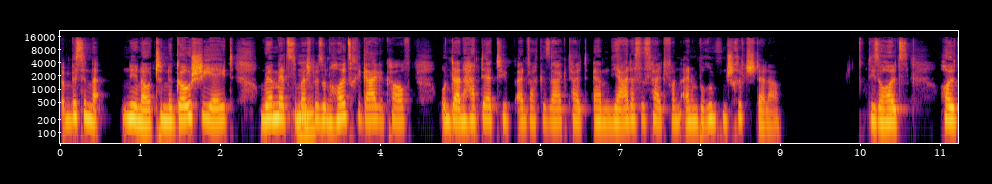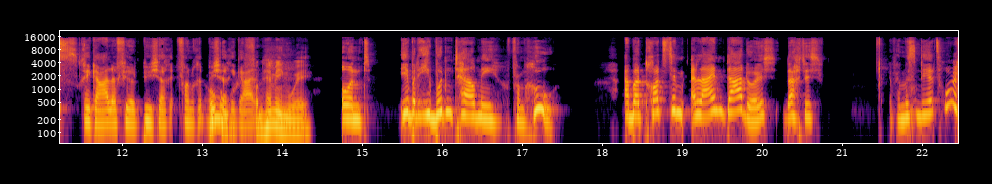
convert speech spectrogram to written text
ein bisschen, you know, to negotiate. Und wir haben jetzt zum Mhm. Beispiel so ein Holzregal gekauft und dann hat der Typ einfach gesagt halt, ähm, ja, das ist halt von einem berühmten Schriftsteller. Diese Holz, Holzregale für Bücher, von Re- Bücherregalen. Oh, von Hemingway. Und yeah, but he wouldn't tell me from who. Aber trotzdem, allein dadurch dachte ich, wir müssen die jetzt holen.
